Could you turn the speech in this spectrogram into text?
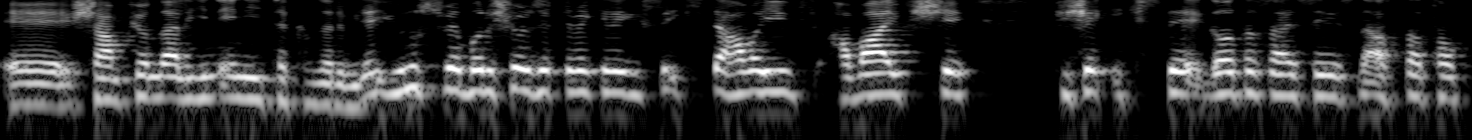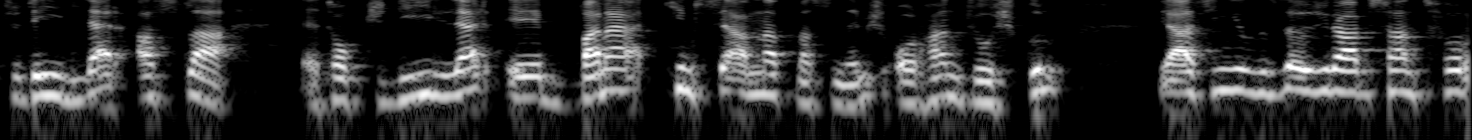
E, Şampiyonlar Ligi'nin en iyi takımları bile. Yunus ve Barış'ı özetlemek gerekirse ikisi de havayı, havai fişe, fişek ikisi de Galatasaray seviyesinde asla topçu değiller. Asla e, topçu değiller. E, bana kimse anlatmasın demiş Orhan Coşkun. Yasin Yıldız'da Özgür abi Santifor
